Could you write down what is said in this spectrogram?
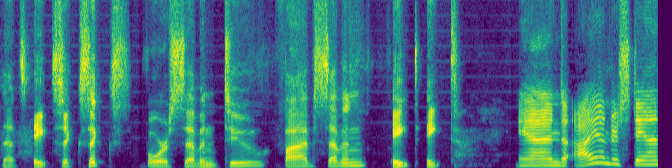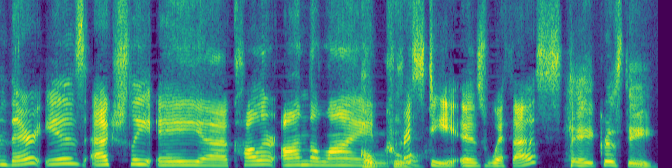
That's 866 472 5788. And I understand there is actually a uh, caller on the line. Oh, cool. Christy is with us. Hey, Christy.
